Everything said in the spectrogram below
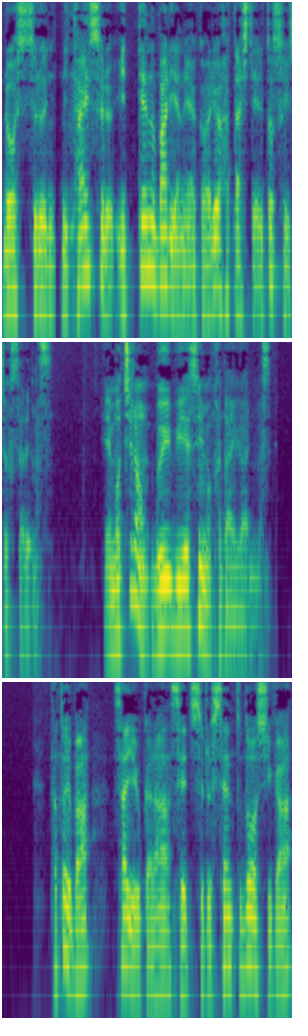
漏出するに対する一定のバリアの役割を果たしていると推測されます。もちろん VBS にも課題があります。例えば、左右から設置するステント同士が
